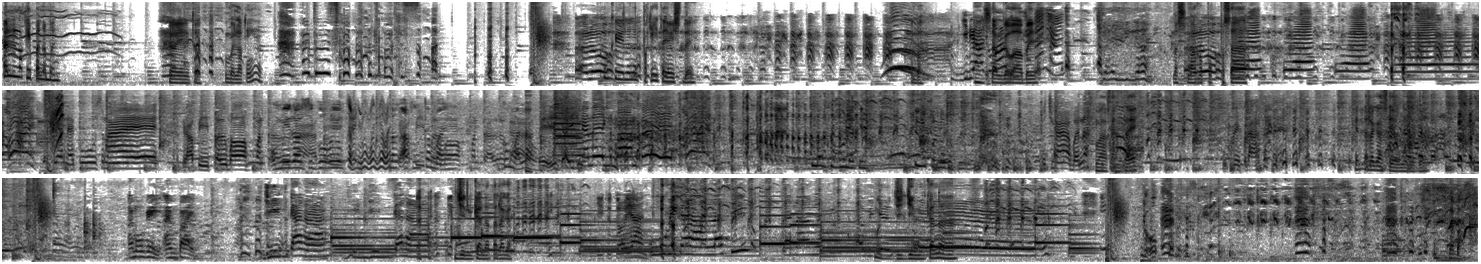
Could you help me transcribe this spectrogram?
Ang laki pa naman. Kaya nito. Malaki nga. Ano? Okay lang nagpakita yung isda eh. Aba, Ginagawa isang gawa ba yan? Mas marupok pa sa... Umiral siguro yung kalimutan ng aking kamay. Gumalaw. Nagugulatin. Loko-loko. Ito nga ba na? Kumakanta eh. Pre, padata. Yan talaga sayaw nila doon. I'm okay. I'm fine. Gin ka na. Gin, gin ka na. Gin ka na talaga. Hindi totoo yan. Uwi ka na, lasing. Ka na nga. Sabi niya, Mag-gin ka na. Laba.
